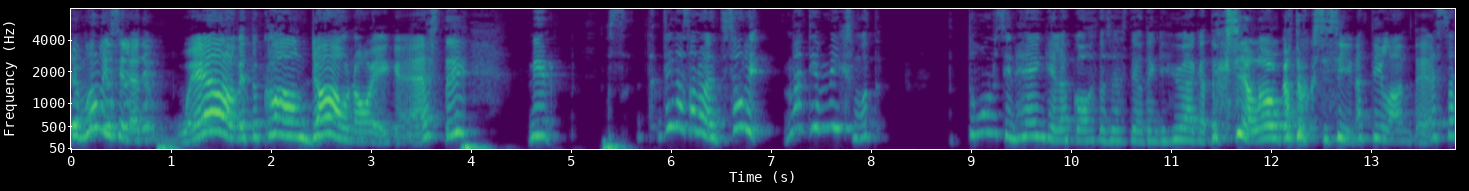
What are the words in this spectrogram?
Ja mä olin silleen, että well, vittu calm down oikeesti. Niin pitää sanoa, että se oli, mä en tiedä miksi, mutta tunsin henkilökohtaisesti jotenkin hyökätyksi ja loukatuksi siinä tilanteessa.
